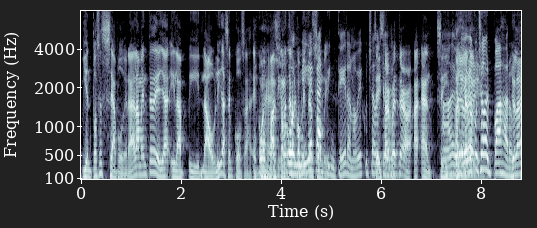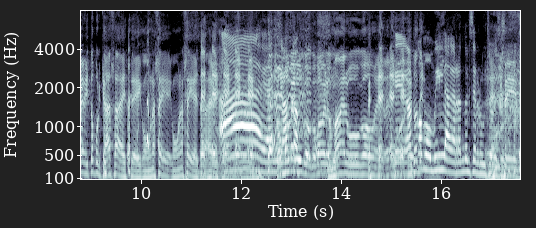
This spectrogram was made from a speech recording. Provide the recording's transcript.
y entonces se apodera de la mente de ella y la, y la obliga a hacer cosas. Es ¿Cómo como es eso? básicamente la convierte Hormiga en zombie. carpintera, no había escuchado Sí, Carpenter ah, ant, sí. Ah, Ah, yo yo había escuchado el pájaro. Yo la he visto por casa este, con una, ce- con una cegueta. las he visto. Ay, ay, Con ay, mameluco, con Con mameluco. mameluco. eh, eh, que van estos como mil agarrando el serrucho. ese. Sí, sí,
